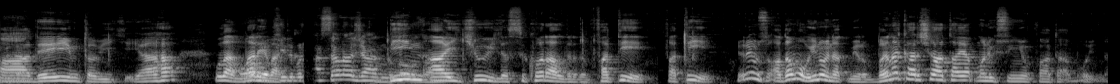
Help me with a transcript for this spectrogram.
AD'yim tabii ki. Ya ulan var ya bak. bıraksana jungle 1000 o zaman. IQ ile skor aldırdım. Fatih. Fatih. Görüyor musun? Adama oyun oynatmıyorum. Bana karşı hata yapma lüksün yok Fatih abi bu oyunda.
